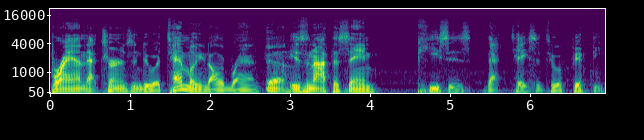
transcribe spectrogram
brand that turns into a $10 million brand Yeah. is not the same pieces that takes it to a 50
